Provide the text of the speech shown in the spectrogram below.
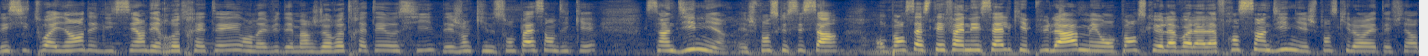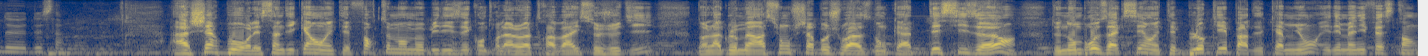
des citoyens, des lycéens, des retraités, on a vu des marches de retraités aussi, des gens qui ne sont pas syndiqués, s'indignent. Et je pense que c'est ça. On pense à Stéphane Essel qui est plus là, mais on pense que la, voilà, la France s'indigne et je pense qu'il aurait été fier de, ça. À Cherbourg, les syndicats ont été fortement mobilisés contre la loi travail ce jeudi dans l'agglomération cherbourgeoise. Donc à dès 6 heures, de nombreux accès ont été bloqués par des camions et des manifestants.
